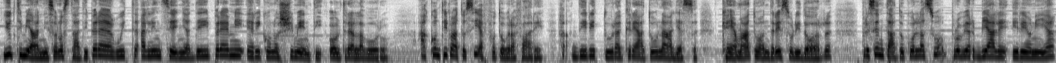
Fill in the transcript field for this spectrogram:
Gli ultimi anni sono stati per Erwitt all'insegna dei premi e riconoscimenti oltre al lavoro. Ha continuato sì a fotografare, addirittura ha creato un alias chiamato André Solidor, presentato con la sua proverbiale ironia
